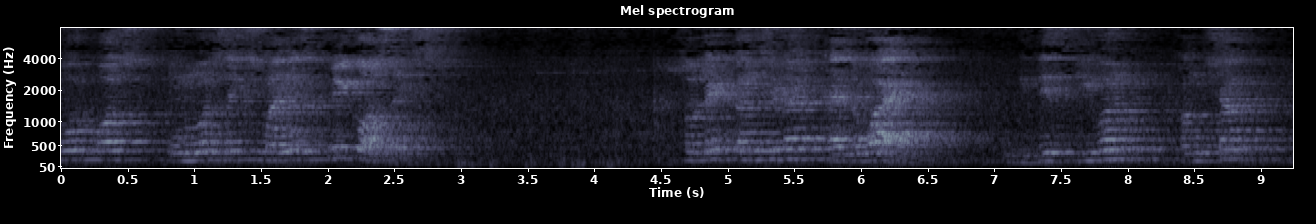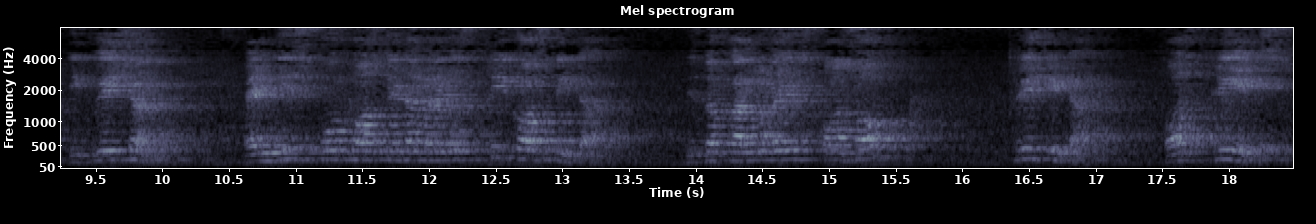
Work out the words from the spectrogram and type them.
4 cos inverse x minus 3 cos x so let consider as y this given function equation and this 4 cos theta minus 3 cos theta is the formula is cos of 3 theta cos 3x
